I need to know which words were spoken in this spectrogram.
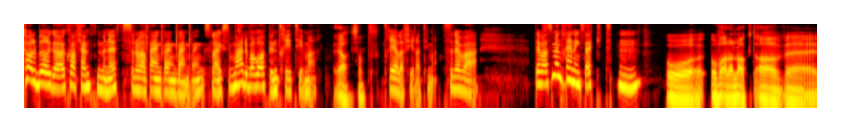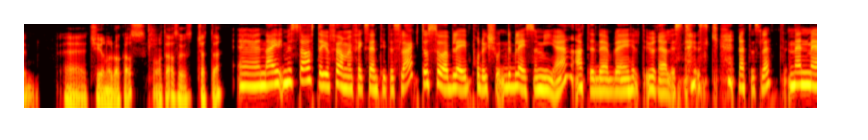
tolv burgere hver 15 minutter, så det var bang, bang, bang, bang slag. Så vi hadde bare åpent tre timer. Ja, sant. Tre eller fire timer. Så det var, det var som en treningsøkt. Mm. Og, og var det lagt av eh, eh, kyrne deres, på en måte, altså kjøttet? Eh, nei, vi starta jo før vi fikk sendt de til slakt, og så ble produksjonen Det ble så mye at det ble helt urealistisk, rett og slett. Men vi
